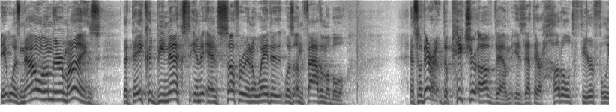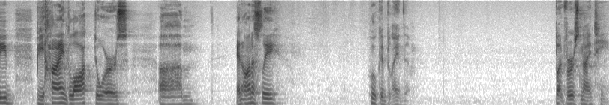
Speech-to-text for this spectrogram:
it was now on their minds that they could be next in, and suffer in a way that was unfathomable. And so the picture of them is that they're huddled fearfully behind locked doors. Um, and honestly, who could blame them? But verse 19,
